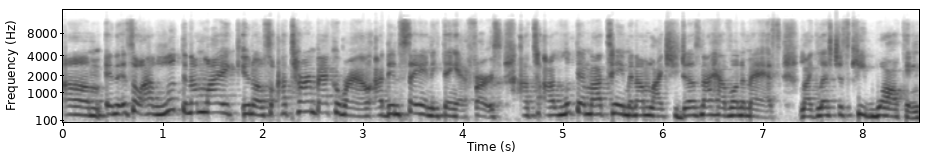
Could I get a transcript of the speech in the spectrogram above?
um and, and so i looked and i'm like you know so i turned back around. I didn't say anything at first. I, t- I looked at my team and i'm like she does not have on a mask. Like let's just keep walking.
